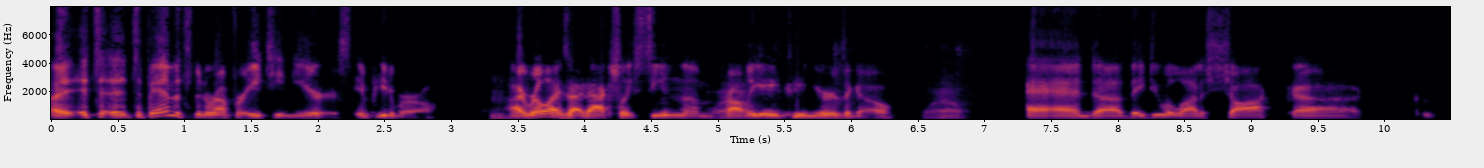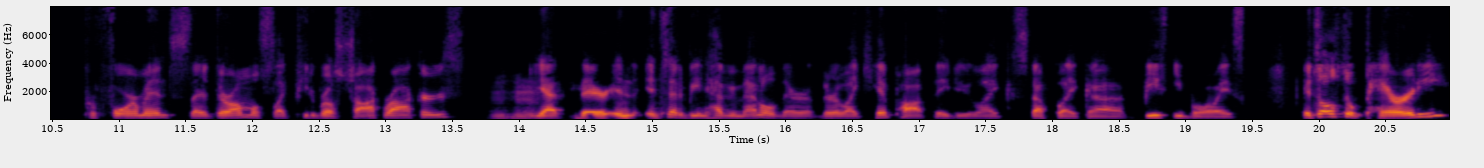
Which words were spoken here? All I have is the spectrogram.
Uh, it's it's a band that's been around for 18 years in Peterborough. Mhm. I realized I'd actually seen them Wow. probably 18 years ago, Wow. and uh, they do a lot of shock uh, performance. They're, they're almost like Peterborough's shock rockers. Mhm. Yet they're in, instead of being heavy metal, they're they're like hip hop. They do like stuff like uh, Beastie Boys. It's also parody,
